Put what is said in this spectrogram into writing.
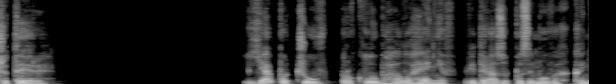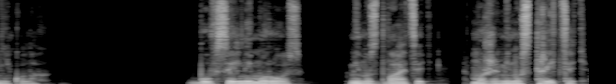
4. Я почув про клуб галогенів відразу по зимових канікулах. Був сильний мороз мінус 20, може, мінус 30.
